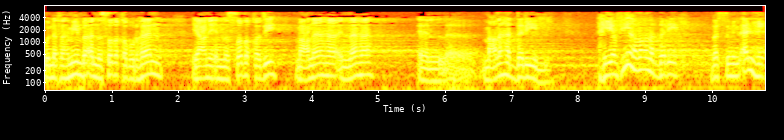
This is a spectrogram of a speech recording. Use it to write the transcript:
كنا فاهمين بقى أن الصدقة برهان يعني أن الصدقة دي معناها أنها معناها الدليل. هي فيها معنى الدليل بس من أنهي؟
